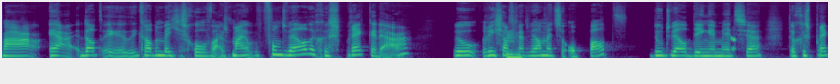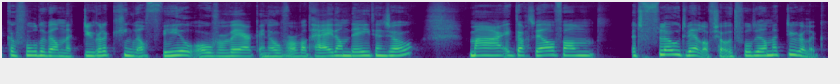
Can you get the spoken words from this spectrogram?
Maar ja, dat, ik had een beetje schoolvibes. Maar ik vond wel de gesprekken daar. Ik bedoel, Richard Hm. gaat wel met ze op pad. Doet wel dingen met ze. De gesprekken voelden wel natuurlijk. ging wel veel over werk en over wat hij dan deed en zo. Maar ik dacht wel van, het floot wel of zo. Het voelt wel natuurlijk.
